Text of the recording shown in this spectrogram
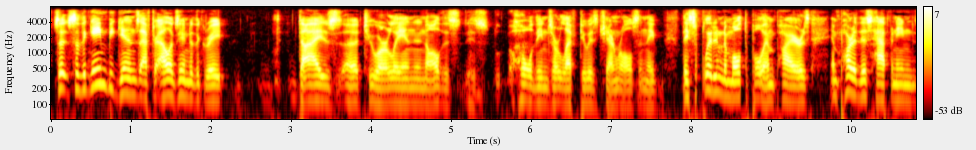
So so the game begins after Alexander the Great dies uh, too early, and then all this, his holdings are left to his generals, and they they split into multiple empires. And part of this happening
